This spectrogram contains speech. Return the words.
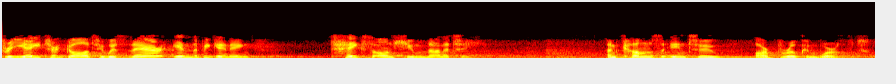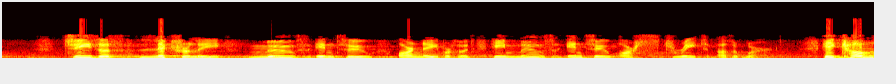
Creator God, who was there in the beginning, takes on humanity and comes into our broken world. Jesus literally moves into our neighborhood. He moves into our street, as it were. He comes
